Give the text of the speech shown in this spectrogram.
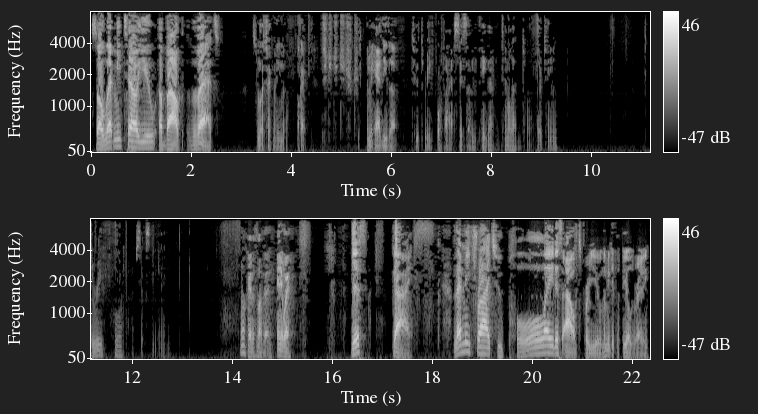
So let me tell you about that. So let's check my email. Okay. Let me add these up. 2, 3, 4, 5, 6, 7, 8, 9, 10, 11, 12, 13, three, four, five, six, seven, eight. Okay, that's not bad. Anyway, this guy. Let me try to play this out for you. Let me get the field ready.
